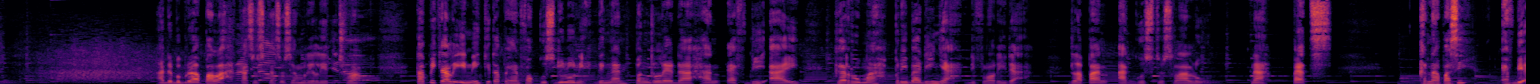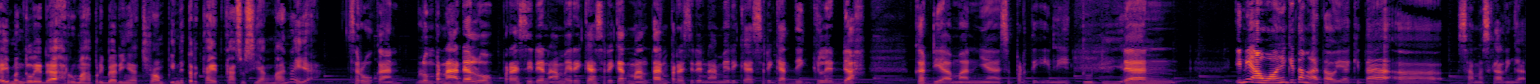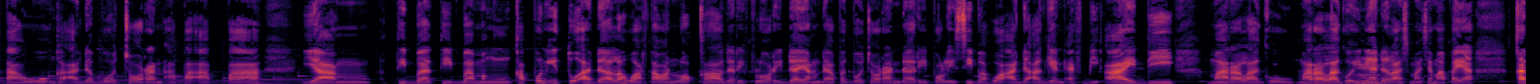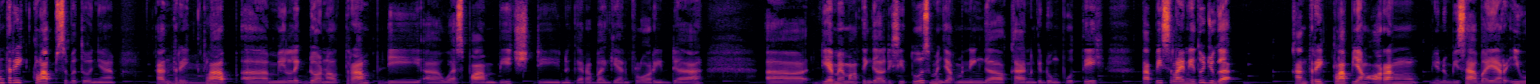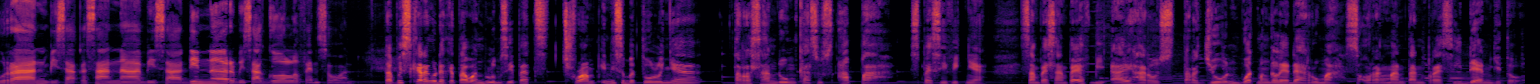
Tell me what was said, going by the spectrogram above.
Ada beberapa lah kasus-kasus yang melilit Trump. Tapi kali ini kita pengen fokus dulu nih dengan penggeledahan FBI ke rumah pribadinya di Florida 8 Agustus lalu. Nah, Pets, kenapa sih FBI menggeledah rumah pribadinya Trump ini terkait kasus yang mana ya? Seru kan? Belum pernah ada loh Presiden Amerika Serikat, mantan Presiden Amerika Serikat digeledah kediamannya seperti ini. Itu dia. Dan ini awalnya kita nggak tahu ya, kita uh, sama sekali nggak tahu, nggak ada bocoran apa-apa yang tiba-tiba mengungkap pun itu adalah wartawan lokal dari Florida yang dapat bocoran dari polisi bahwa ada agen FBI di Mar-a-Lago. Mar-a-Lago hmm. ini adalah semacam apa ya? Country club sebetulnya country hmm. club uh, milik Donald Trump di uh, West Palm Beach di negara bagian Florida. Uh, dia memang tinggal di situ semenjak meninggalkan Gedung Putih. Tapi selain itu juga country club yang orang you know, bisa bayar iuran, bisa ke sana, bisa dinner, bisa golf and so on. Tapi sekarang udah ketahuan belum sih Pets, Trump ini sebetulnya tersandung kasus apa spesifiknya sampai-sampai FBI harus terjun buat menggeledah rumah seorang mantan presiden gitu.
